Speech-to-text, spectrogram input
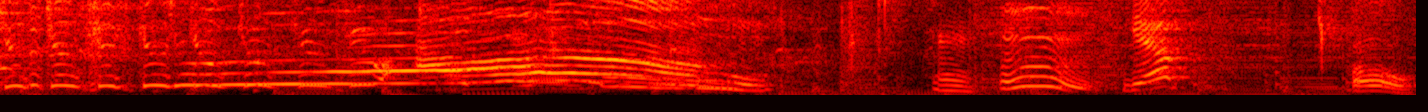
choo choo choo choo choo choo choo. Oh. Ah. Mmm. Mm. Yep. Oh.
